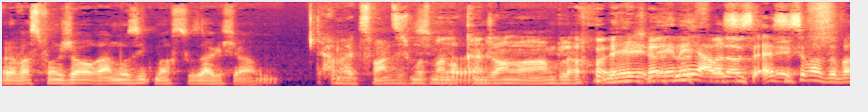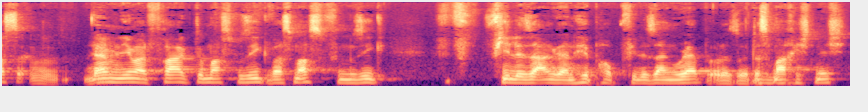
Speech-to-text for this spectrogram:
oder was für ein Genre an Musik machst du, sage ich ja. Ja, mit 20 muss man noch kein Genre haben, glaube ich. Nee, nee, nee, aber es ist, es ist immer so, was, wenn jemand fragt, du machst Musik, was machst du für Musik? Viele sagen dann Hip-Hop, viele sagen Rap oder so. Das mhm. mache ich nicht.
